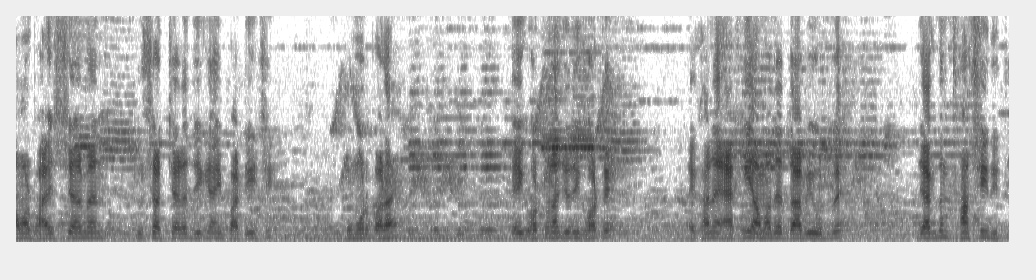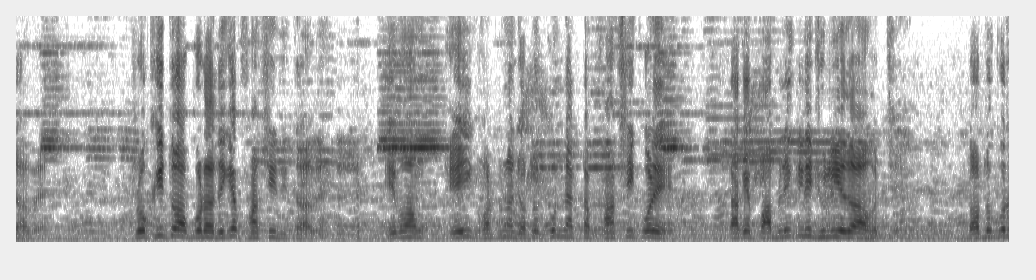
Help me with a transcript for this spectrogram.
আমার ভাইস চেয়ারম্যান তুষার চ্যাটার্জিকে আমি পাঠিয়েছি কুমোরপাড়ায়। এই ঘটনা যদি ঘটে, এখানে একই আমাদের দাবি উঠবে যে একদম ফাঁসি দিতে হবে। প্রকৃত অপরাধীকে ফাঁসি দিতে হবে। এবং এই ঘটনা যতক্ষণ না একটা ফাঁসি করে তাকে পাবলিকলি ঝুলিয়ে দেওয়া হচ্ছে, ততক্ষণ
